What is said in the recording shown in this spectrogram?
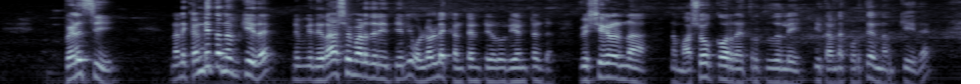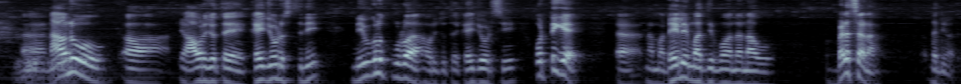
ಬೆಳೆಸಿ, ನನಗೆ ಖಂಡಿತ ನಂಬಿಕೆ ಇದೆ. ನಿಮಗೆ ನಿರಾಶೆ ಮಾಡಿದ ರೀತಿಯಲ್ಲಿ ಒಳ್ಳೊಳ್ಳೆ ಕಂಟೆಂಟ್ ಓರಿಯೆಂಟೆಡ್ ವಿಷಯಗಳನ್ನು ನಮ್ಮ ಅಶೋಕ್ ಅವರ ನೇತೃತ್ವದಲ್ಲಿ ಈ ತಂಡ ಕೊಡ್ತೇನೆ ನಂಬಿಕೆ ಇದೆ. ನಾನು ಅವರ ಜೊತೆ ಕೈ ಜೋಡಿಸ್ತೀನಿ. ನೀವುಗಳು ಕೂಡ ಅವ್ರ ಜೊತೆ ಕೈ ಜೋಡಿಸಿ. ಒಟ್ಟಿಗೆ ನಮ್ಮ ಡೈಲಿ ಮಾಧ್ಯಮವನ್ನು ನಾವು ಬೆಳೆಸೋಣ. ಧನ್ಯವಾದ.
